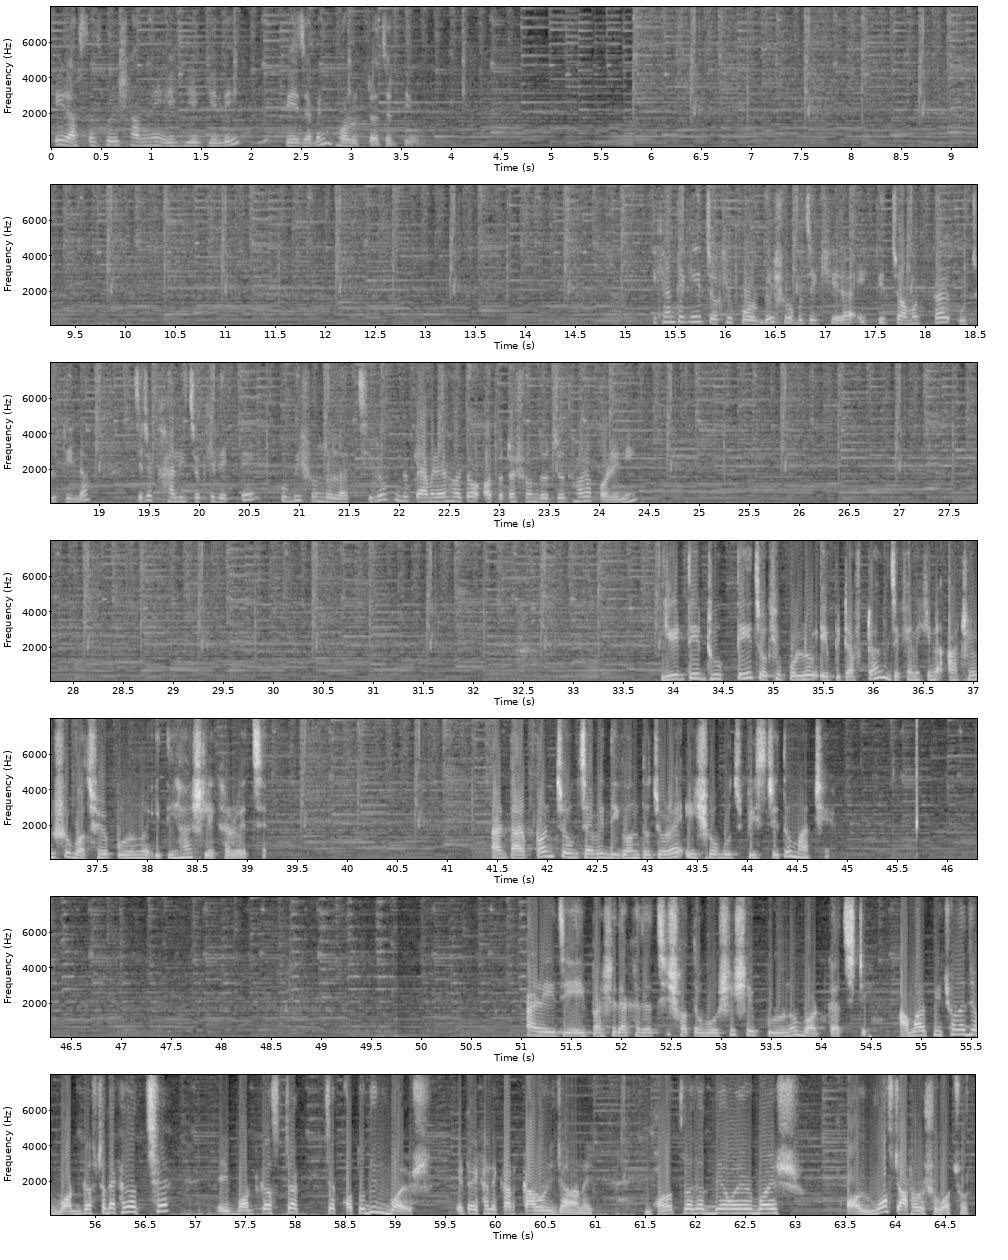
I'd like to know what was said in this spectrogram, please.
এই রাস্তা ধরে সামনে এগিয়ে গেলেই পেয়ে যাবেন ভরত রাজার দেউল। এখান থেকেই চোখে পড়বে সবুজে ঘেরা একটি চমৎকার উঁচু টিলা, যেটা খালি চোখে দেখতে খুবই সুন্দর লাগছিল, কিন্তু ক্যামেরায় হয়তো অতটা সৌন্দর্য ধরা পড়েনি। গেট দিয়ে ঢুকতেই চোখে পড়ল এপিটাফটা, যেখানে কিনা আঠারোশো বছরের পুরনো ইতিহাস লেখা রয়েছে। আর তারপর চোখ যাবে দিগন্ত জোড়া এই সবুজ বিস্তৃত মাঠে। আর এই যে এই পাশে দেখা যাচ্ছে শতবর্ষী সেই পুরনো বট গাছটি আমার পিছনে যে বট গাছটা দেখা যাচ্ছে, এই বট গাছটা যে কতদিন বয়স, এটা এখানে কার কারোরই জানা নেই। ভরত রাজার দেওয়ালের বয়স অলমোস্ট আঠারোশো বছর।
